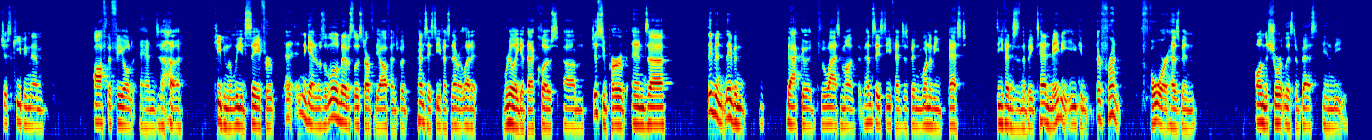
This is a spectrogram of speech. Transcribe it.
just keeping them off the field and uh, keeping the lead safe. For and again, it was a little bit of a slow start for the offense, but Penn State's defense never let it really get that close. Um, just superb, and uh, they've been they've been that good for the last month. Penn State's defense has been one of the best defenses in the Big Ten. Maybe you can their front four has been on the short list of best in the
